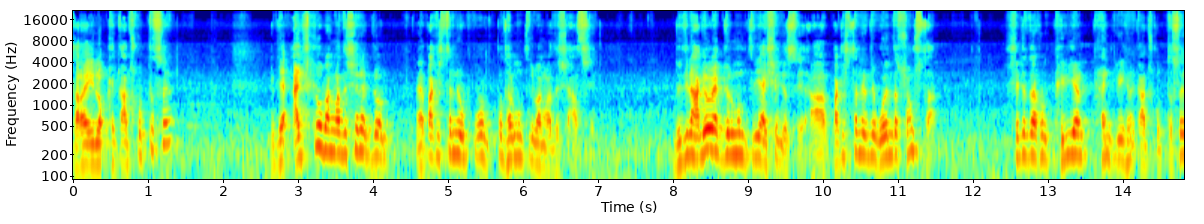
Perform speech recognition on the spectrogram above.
তারা এই লক্ষ্যে কাজ করতেছে। যে আজকেও বাংলাদেশের একজন পাকিস্তানের উপ প্রধানমন্ত্রী বাংলাদেশে আছে। দুই দিন আগেও একজন মন্ত্রী এসে গেছে। আর পাকিস্তানের যে গোয়েন্দা সংস্থা, সেটা তো এখন ফ্রি অ্যান্ড ফ্র্যাঙ্কলি এখানে কাজ করতেছে।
